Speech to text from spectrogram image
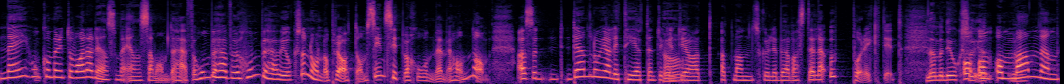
nej, hon kommer inte att vara den som är ensam om det här, för hon behöver, hon behöver ju också någon att prata om sin situation med, med honom. Alltså den lojaliteten tycker Ja. inte jag att, att man skulle behöva ställa upp på riktigt. Nej, men det är också, om, om ja. mannen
